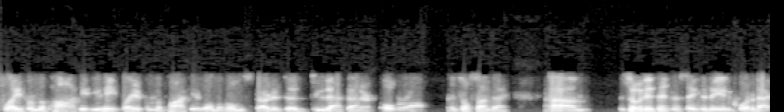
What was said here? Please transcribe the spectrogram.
play from the pocket. You hate playing from the pocket. Well, Mahomes started to do that better overall until Sunday. Um, so it is interesting to me in quarterback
